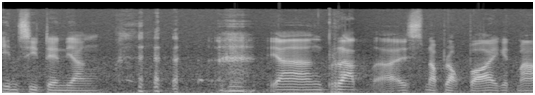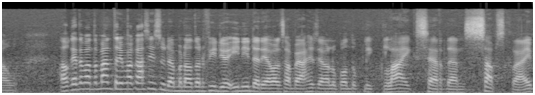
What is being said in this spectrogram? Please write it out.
insiden yang yang berat. Is nabrak baik mau. Oke teman-teman, terima kasih sudah menonton video ini dari awal sampai akhir. Jangan lupa untuk klik like, share, dan subscribe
